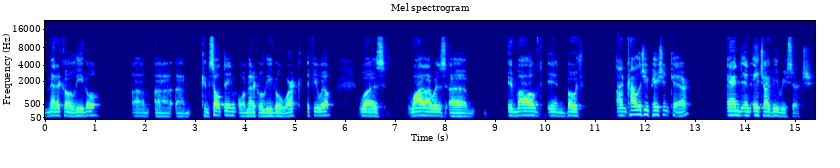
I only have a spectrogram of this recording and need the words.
medical legal um, uh, um, consulting or medical legal work, if you will, was while I was um, involved in both oncology patient care and in HIV research.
